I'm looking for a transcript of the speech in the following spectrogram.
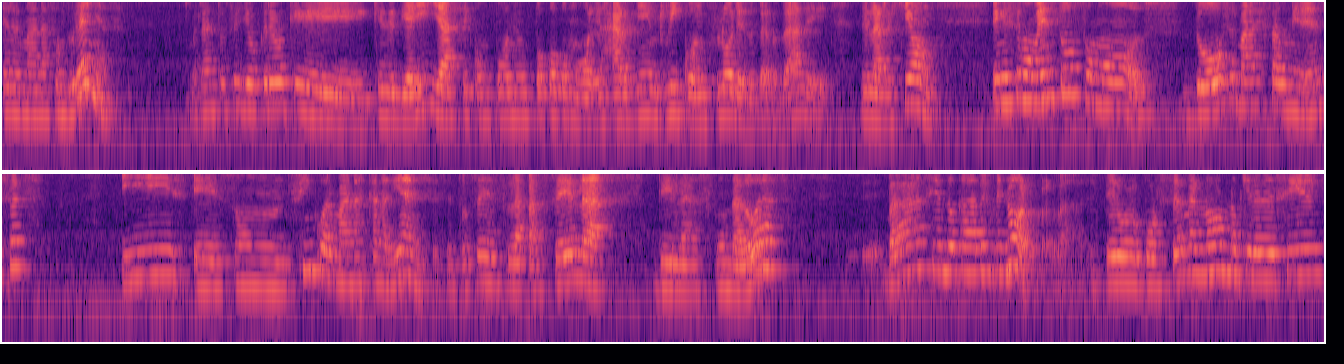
hermanas hondureñas. Entonces yo creo que, que, desde ahí ya se compone un poco como el jardín rico en flores, ¿verdad? De, de la región. En este momento somos dos hermanas estadounidenses y eh, son cinco hermanas canadienses. Entonces la parcela de las fundadoras eh, va siendo cada vez menor, ¿verdad? Pero por ser menor no quiere decir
